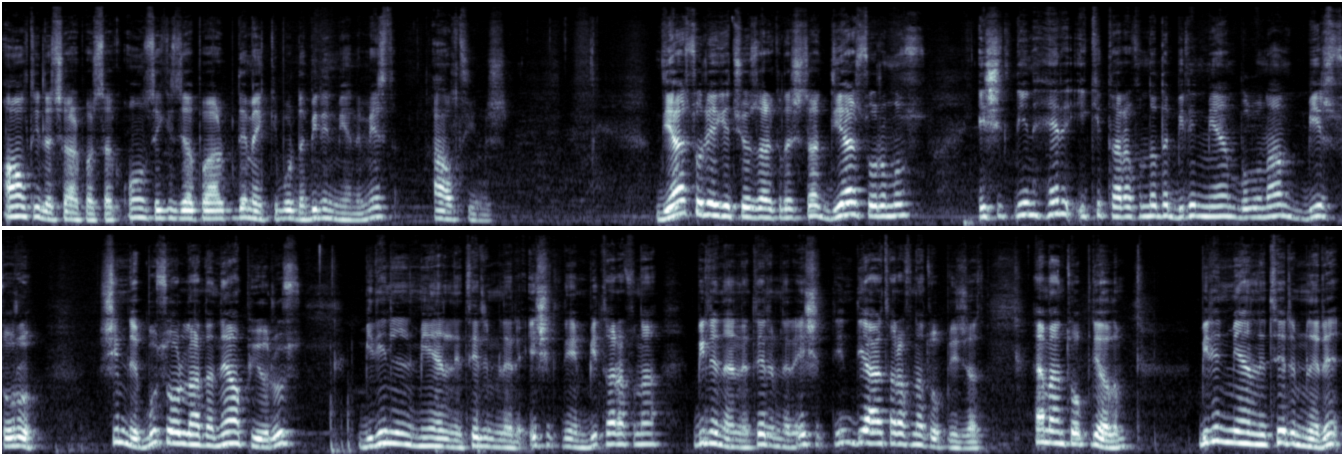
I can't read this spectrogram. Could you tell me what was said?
6 ile çarparsak 18 yapar. Demek ki burada bilinmeyenimiz 6'ymış. Diğer soruya geçiyoruz arkadaşlar. Diğer sorumuz eşitliğin her iki tarafında da bilinmeyen bulunan bir soru. Şimdi bu sorularda ne yapıyoruz? Bilinmeyenli terimleri eşitliğin bir tarafına, bilinenli terimleri eşitliğin diğer tarafına toplayacağız. Hemen toplayalım. Bilinmeyenli terimleri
